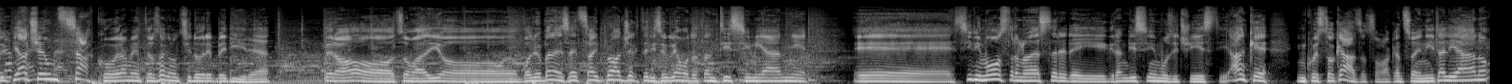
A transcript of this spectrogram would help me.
Mi piace un sacco, veramente. Lo so che non si dovrebbe dire, eh. Però, insomma, io voglio bene Side Project, li seguiamo da tantissimi anni e si dimostrano essere dei grandissimi musicisti. Anche in questo caso, insomma, una canzone in italiano.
